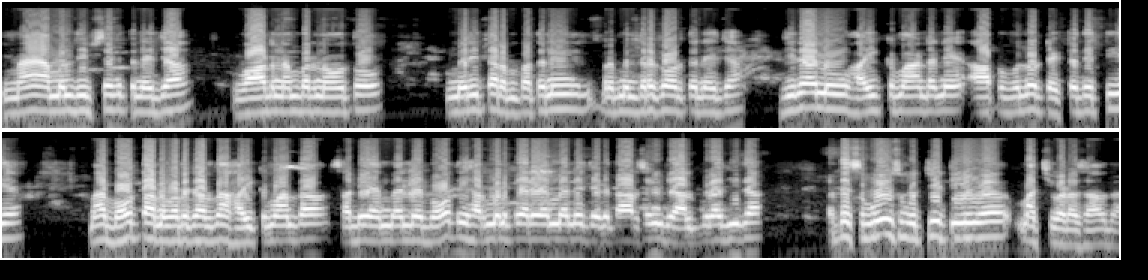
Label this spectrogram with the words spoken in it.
ਮੈਂ ਅਮਨਦੀਪ ਸਿੰਘ ਤਨੇਜਾ, ਵਾਰਡ ਨੰਬਰ 9 ਤੋਂ ਮੇਰੀ ਧਰਮ ਪਤਨੀ ਪਰਮਿੰਦਰ ਕੌਰ ਤਨੇਜਾ, ਜਿਨ੍ਹਾਂ ਨੂੰ ਹਾਈ ਕਮਾਂਡ ਨੇ ਆਪ ਵੱਲੋਂ ਟਿਕਟ ਦਿੱਤੀ ਹੈ। ਮੈਂ ਬਹੁਤ ਧੰਨਵਾਦ ਕਰਦਾ ਹਾਈ ਕਮਾਂਡ ਦਾ, ਸਾਡੇ ਐਮਐਲਏ ਬਹੁਤ ਹੀ ਹਰਮਨ ਪਿਆਰੇ ਐਮਐਲਏ ਜਗਤਾਰ ਸਿੰਘ ਦਿਆਲਪੁਰਾ ਜੀ ਦਾ ਅਤੇ ਸਮੂਹ ਸਮੁੱਚੀ ਟੀਮ ਮਾਛੀਵਾੜਾ ਸਾਹਿਬ ਦਾ।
